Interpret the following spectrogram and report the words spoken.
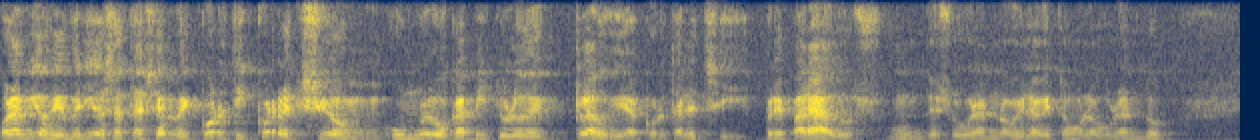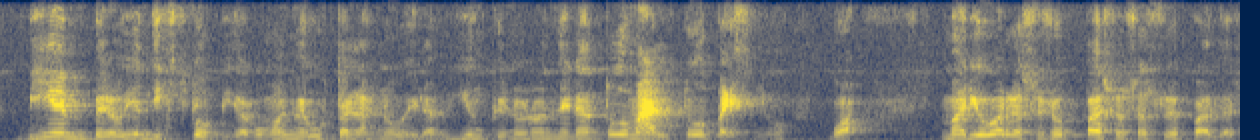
Hola amigos, bienvenidos a Taller de Corte y Corrección, un nuevo capítulo de Claudia Cortalezzi, preparados de su gran novela que estamos laburando, bien pero bien distópica, como a mí me gustan las novelas, bien que no, no ande nada, todo mal, todo pésimo. Buah. Mario Vargas oyó pasos a sus espaldas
